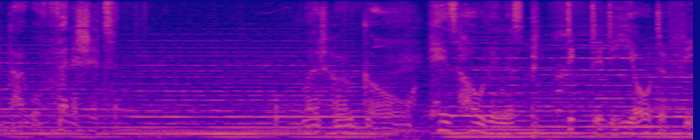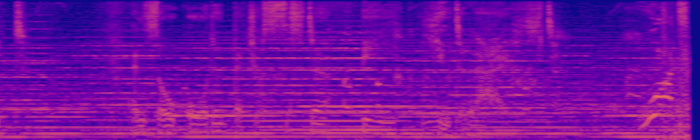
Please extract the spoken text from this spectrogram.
and I will finish it. Let her go. His Holiness predicted your defeat, and so ordered that your sister be utilized. What?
